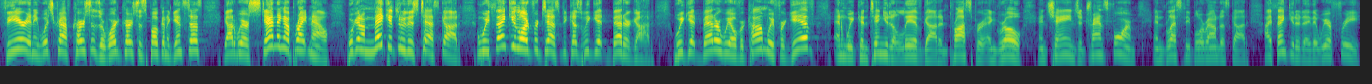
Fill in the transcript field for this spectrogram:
fear, any witchcraft curses or word curses spoken against us. God, we are standing up right now. We're going to make it through this test, God. And we thank you, Lord, for tests because we get better, God. We get better, we overcome, we forgive, and we continue to live, God, and prosper and grow and change and transform and bless people around us, God. I thank you today that we are free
